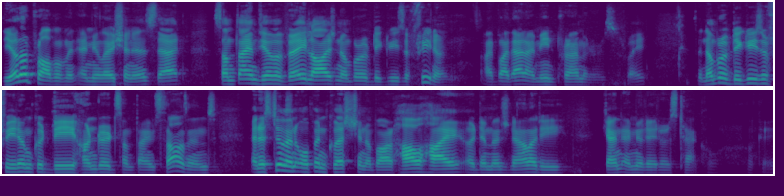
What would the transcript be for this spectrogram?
The other problem with emulation is that sometimes you have a very large number of degrees of freedom. I, by that I mean parameters, right? The number of degrees of freedom could be hundreds, sometimes thousands, and it's still an open question about how high a dimensionality can emulators tackle, okay?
